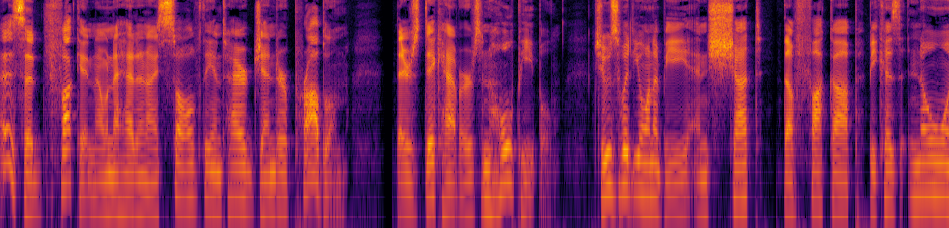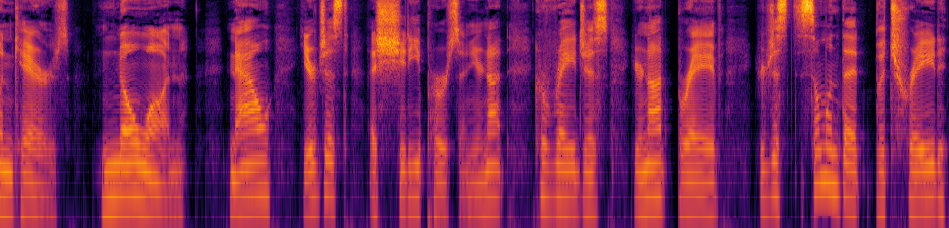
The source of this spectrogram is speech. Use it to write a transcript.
I said, fuck it, and I went ahead and I solved the entire gender problem. There's dick havers and whole people. Choose what you want to be and shut the fuck up because no one cares. No one. Now, you're just a shitty person. You're not courageous. You're not brave. You're just someone that betrayed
